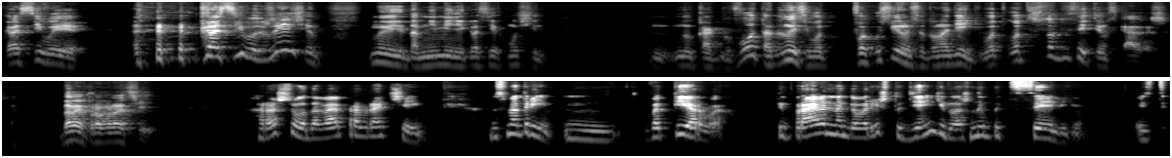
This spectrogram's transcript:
красивые, красивых женщин, ну и там не менее красивых мужчин, ну как бы вот, ну если вот фокусируемся то на деньги, вот, вот что ты с этим скажешь? Давай про врачей. Хорошо, давай про врачей. Ну смотри, во-первых, ты правильно говоришь, что деньги должны быть целью. Есть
